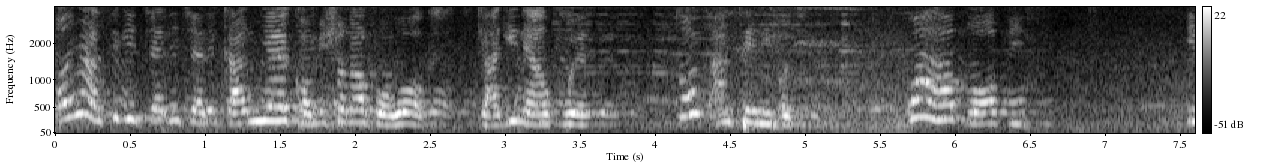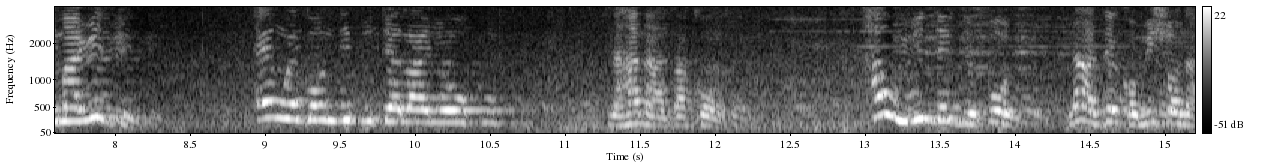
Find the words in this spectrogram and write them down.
Onye asị gị cheri cheri ka m nye commissioner for works ka gị na-akwue. Don't answer anybody. Gwa hapụ ọfịs ịma reason enwego ndị butere anya okwu na ha na-aza call how will you take the phone? Na-aza commissioner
